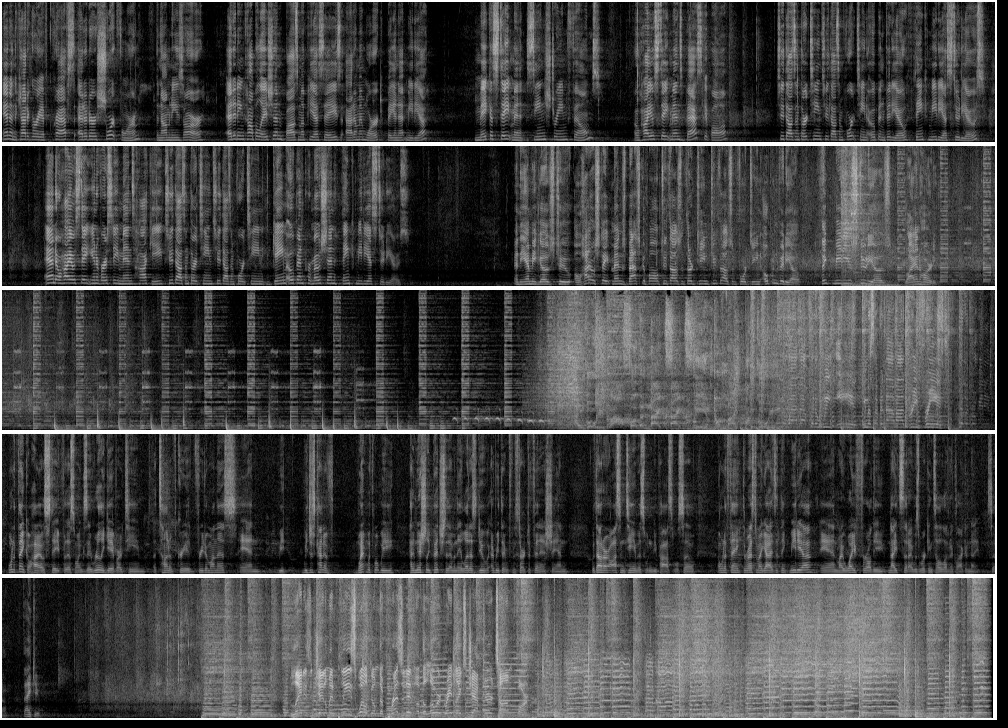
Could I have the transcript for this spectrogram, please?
And in the category of Crafts Editor Short Form, the nominees are Editing Compilation, Bosma PSA's Adam and Work, Bayonet Media, Make a Statement, Scene Stream Films, Ohio State Men's Basketball, 2013-2014 Open Video, Think Media Studios, and Ohio State University Men's Hockey, 2013-2014 Game Open Promotion, Think Media Studios. And the Emmy goes to Ohio State Men's Basketball 2013 2014 Open Video, Think Media Studios, Ryan Hardy. I want to thank Ohio State for this one because they really gave our team a ton of creative freedom on this, and we we just kind of went with what we had initially pitched to them, and they let us do everything from start to finish. And without our awesome team, this wouldn't be possible. So I want to thank the rest of my guys at Think Media and my wife for all the nights that I was working till 11 o'clock at night. So thank you. Ladies and gentlemen, please welcome the president of the Lower Great Lakes chapter, Tom Farmer.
